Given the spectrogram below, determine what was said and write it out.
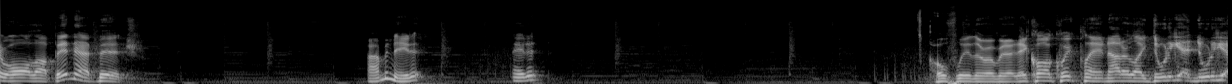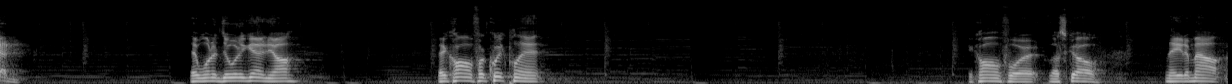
They were all up in that bitch. I'm gonna need it. Need it. Hopefully they're over there. They call quick plant. Now they're like, do it again, do it again. They want to do it again, y'all. They calling for quick plant. They calling for it. Let's go. Nade him out.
